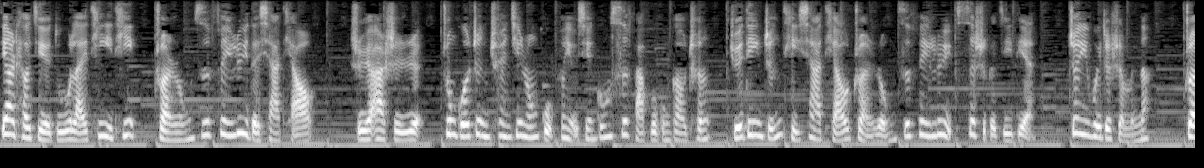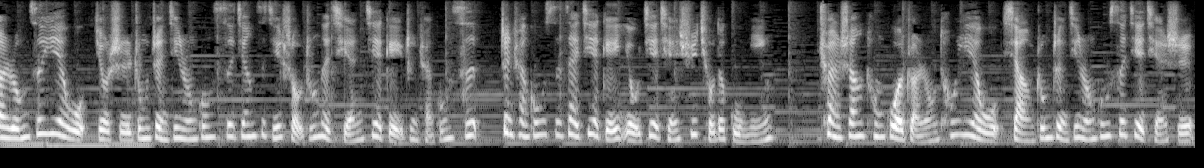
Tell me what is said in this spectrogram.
第二条解读来听一听转融资费率的下调。十月二十日，中国证券金融股份有限公司发布公告称，决定整体下调转融资费率四十个基点。这意味着什么呢？转融资业务就是中证金融公司将自己手中的钱借给证券公司，证券公司再借给有借钱需求的股民。券商通过转融通业务向中证金融公司借钱时，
